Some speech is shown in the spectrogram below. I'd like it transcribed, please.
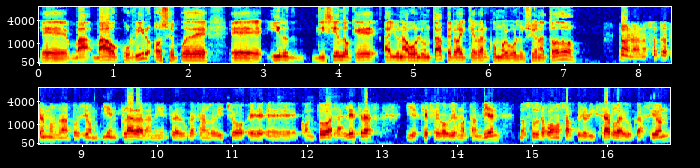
eh, va, a ocurrir o se puede eh, ir diciendo que hay una voluntad, pero hay que ver cómo evoluciona todo? No, no, nosotros tenemos una posición bien clara, la ministra de Educación lo ha dicho eh, eh, con todas las letras y el jefe de gobierno también. Nosotros vamos a priorizar la educación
